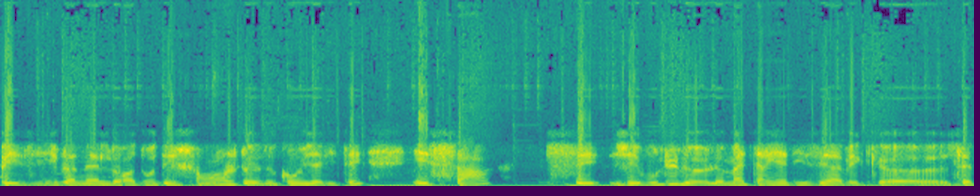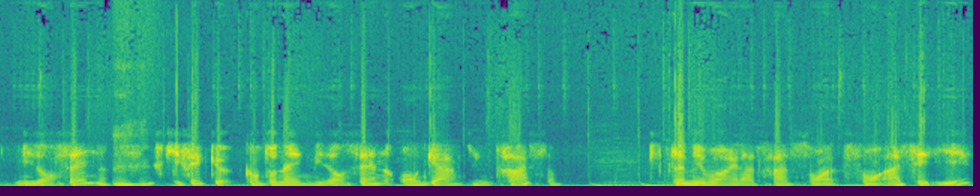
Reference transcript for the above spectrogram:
paisible, un Eldorado d'échange, de, de convivialité. Et ça, j'ai voulu le, le matérialiser avec euh, cette mise en scène, Mhm. ce qui fait que quand on a une mise en scène, on garde une trace. La mémoire et la trace sont, sont assez liées.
